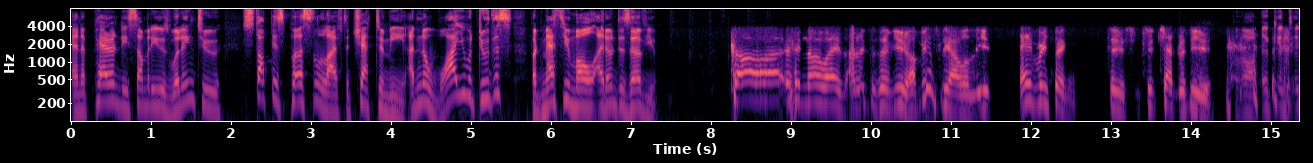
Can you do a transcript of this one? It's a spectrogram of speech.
and apparently somebody who's willing to stop his personal life to chat to me. I don't know why you would do this, but Matthew Mole, I don't deserve you. Carl, no ways. I don't deserve you. Obviously, I will leave everything to to chat with you. Oh, okay,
